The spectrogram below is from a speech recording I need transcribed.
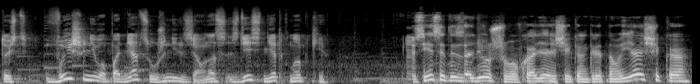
То есть выше него подняться уже нельзя. У нас здесь нет кнопки То есть, если ты зайдешь во входящий конкретного ящика,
